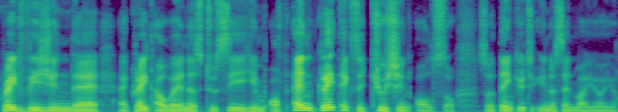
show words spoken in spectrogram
Great vision there. A great awareness to see him off and great execution also. So thank you to Innocent Mayoyo.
